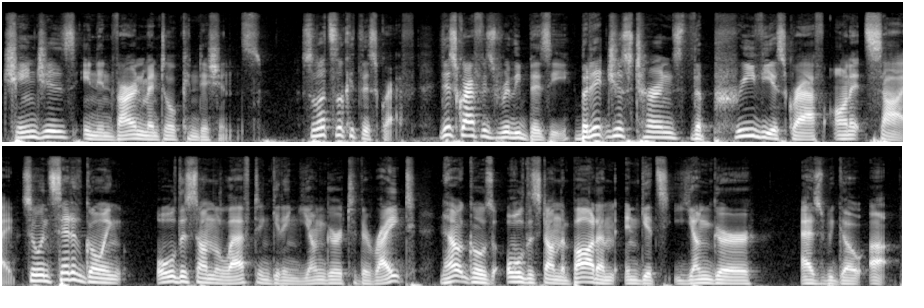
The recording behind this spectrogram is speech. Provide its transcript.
changes in environmental conditions. So let's look at this graph. This graph is really busy, but it just turns the previous graph on its side. So instead of going oldest on the left and getting younger to the right, now it goes oldest on the bottom and gets younger as we go up.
